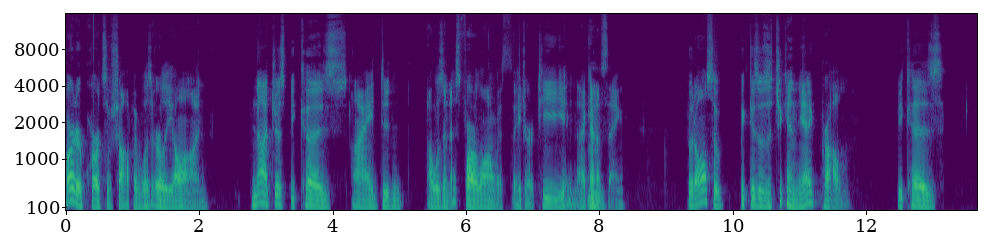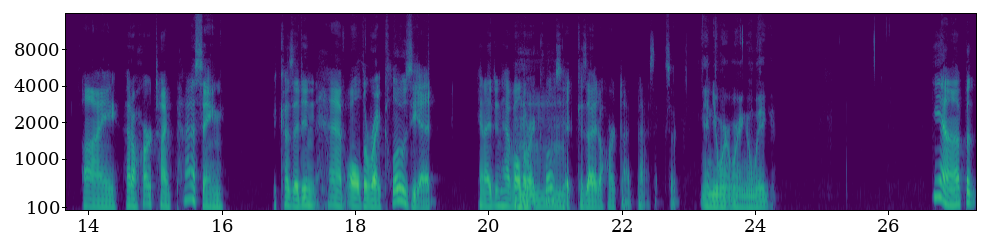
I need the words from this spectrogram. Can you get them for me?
harder parts of shopping was early on, not just because I didn't, I wasn't as far along with HRT and that kind of thing, but also because it was a chicken and the egg problem. Because I had a hard time passing because I didn't have all the right clothes yet, and I didn't have all the right clothes Mm. yet because I had a hard time passing. So. And you weren't wearing a wig. Yeah, but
